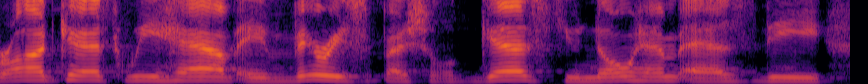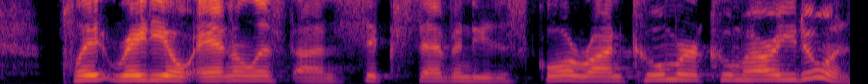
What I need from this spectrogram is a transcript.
broadcast, we have a very special guest. You know him as the plate radio analyst on 670 The Score. Ron Coomer. Coom, how are you doing?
